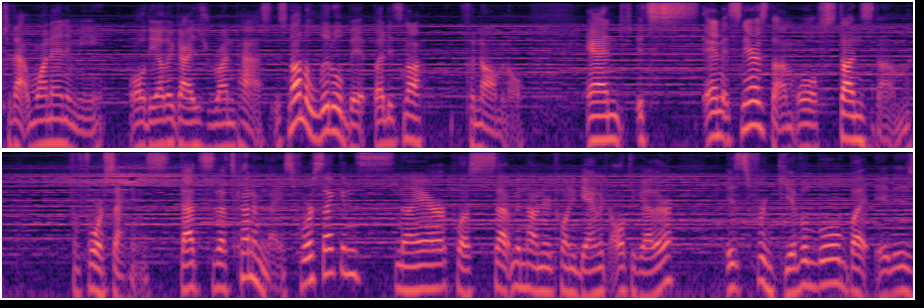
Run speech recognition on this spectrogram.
to that one enemy while the other guys run past. It's not a little bit, but it's not phenomenal. And it's and it snares them, or stuns them for 4 seconds. That's that's kind of nice. 4 seconds snare plus 720 damage altogether is forgivable, but it is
